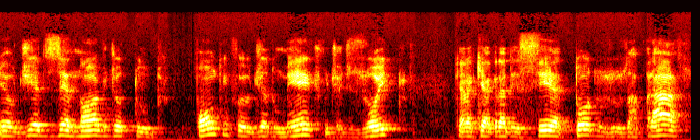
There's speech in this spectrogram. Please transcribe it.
é o dia 19 de outubro. Ontem foi o dia do médico, dia 18. Quero aqui agradecer a todos os abraços,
